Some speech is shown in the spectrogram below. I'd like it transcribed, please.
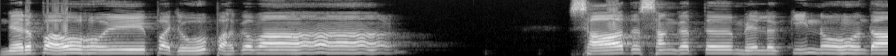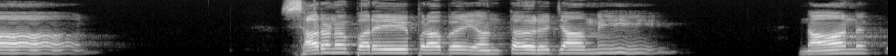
ਨਿਰਭਉ ਹੋਏ ਭਜੋ ਭਗਵਾਨ। ਸਾਧ ਸੰਗਤ ਮਿਲ ਕੀਨੋ ਦਾਨ। ਸਰਣ ਪਰੇ ਪ੍ਰਭ ਅੰਤਰ ਜਾਮੀ। ਨਾਨਕ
